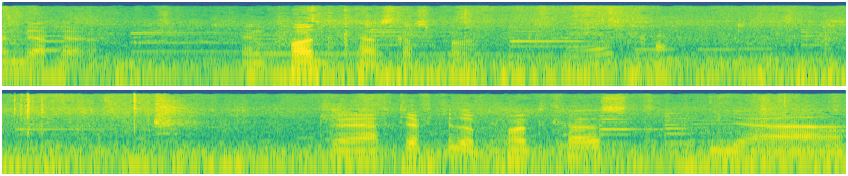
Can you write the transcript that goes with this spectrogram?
ενδιαφέρον. Εν podcast, ας πούμε. Και αρκεύει το podcast για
